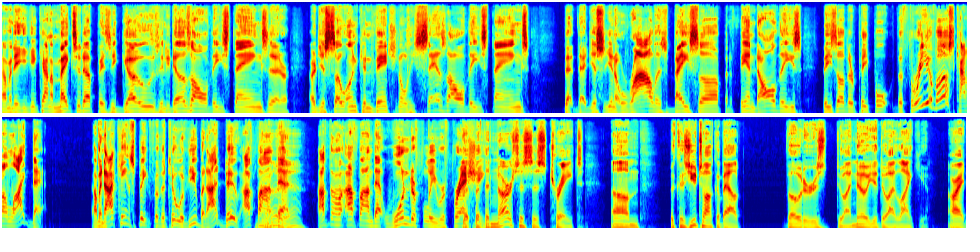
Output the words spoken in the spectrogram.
I mean, he, he kind of makes it up as he goes, and he does all these things that are, are just so unconventional. He says all these things that that just you know rile his base up and offend all these these other people. The three of us kind of like that. I mean, I can't speak for the two of you, but I do. I find Oh, that yeah. I, th- I find that wonderfully refreshing. but the narcissist trait, um, because you talk about voters, do I know you? Do I like you? All right.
